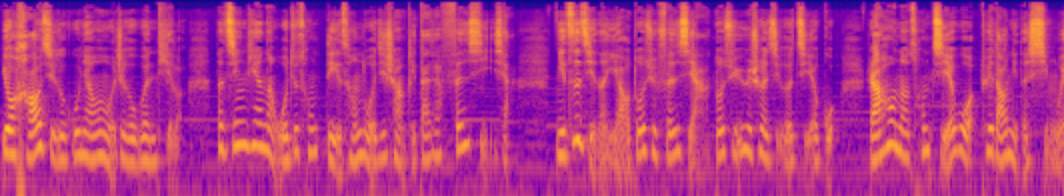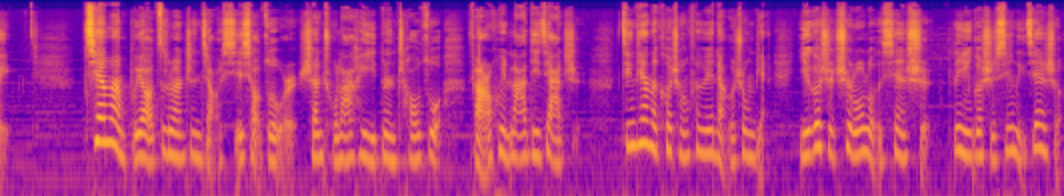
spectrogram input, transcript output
有好几个姑娘问我这个问题了，那今天呢，我就从底层逻辑上给大家分析一下，你自己呢也要多去分析啊，多去预设几个结果，然后呢从结果推导你的行为，千万不要自乱阵脚写小作文，删除拉黑一顿操作，反而会拉低价值。今天的课程分为两个重点，一个是赤裸裸的现实，另一个是心理建设，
